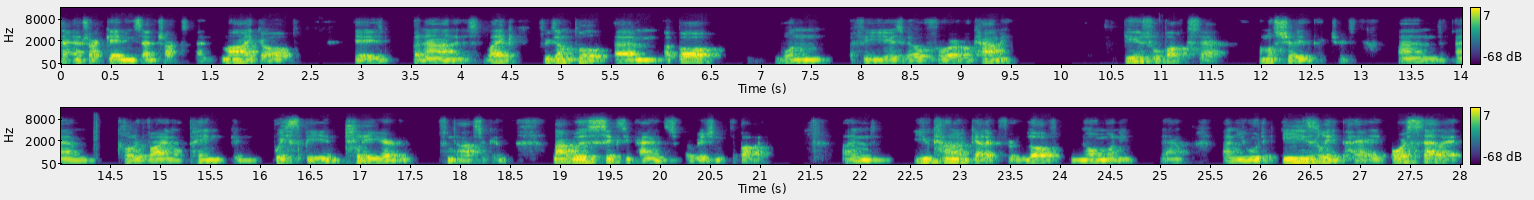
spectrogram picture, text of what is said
soundtrack, gaming soundtracks, and my god, it is bananas. Like, for example, um, I bought one a few years ago for Okami. Beautiful box set. I must show you the pictures. And um, colored vinyl, pink and wispy and clear and fantastic. And that was 60 pounds originally to buy. And you cannot get it for love nor money now. And you would easily pay or sell it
